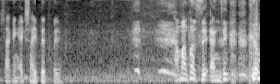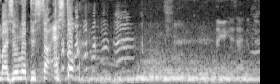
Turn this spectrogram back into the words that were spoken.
Saking excited deh. Aman lo sih anjing. Gambar zoom di sok es cok. Saking excited deh.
